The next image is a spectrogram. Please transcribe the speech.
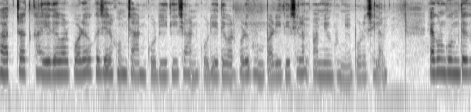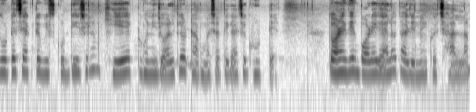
ভাত টাত খাইয়ে দেওয়ার পরে ওকে যেরকম চান করিয়ে দিই, চান করিয়ে দেওয়ার পরে ঘুম পাড়িয়ে দিয়েছিলাম, আমিও ঘুমিয়ে পড়েছিলাম। এখন ঘুম থেকে উঠেছে, একটা বিস্কুট দিয়েছিলাম, খেয়ে একটুখানি জল খেয়ে ও ঠাকুমার সাথে গেছে ঘুরতে। তো অনেকদিন পরে গেল, তাই জন্য ওকে ছাড়লাম।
